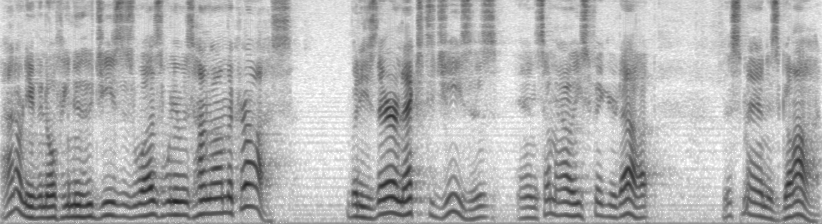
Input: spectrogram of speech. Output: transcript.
I don't even know if he knew who Jesus was when he was hung on the cross. But he's there next to Jesus, and somehow he's figured out this man is God.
